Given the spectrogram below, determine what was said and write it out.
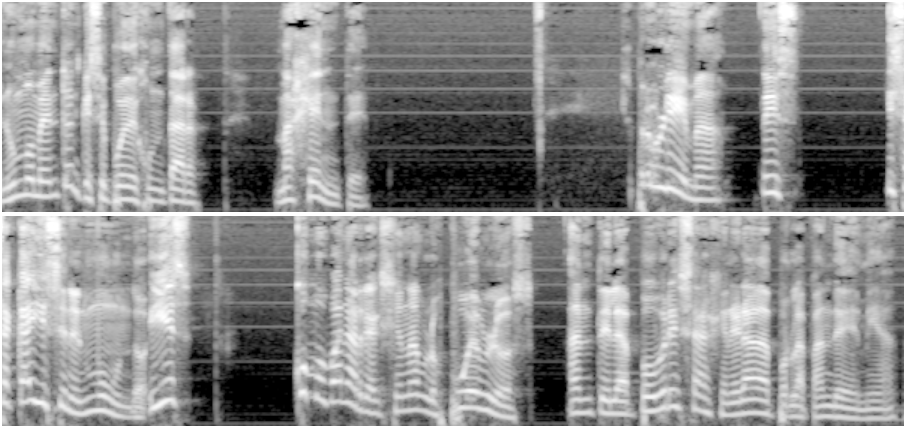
en un momento en que se puede juntar más gente. El problema es, esa calle es en el mundo y es cómo van a reaccionar los pueblos ante la pobreza generada por la pandemia.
